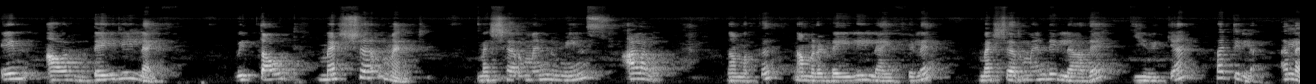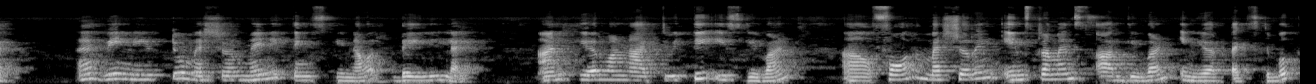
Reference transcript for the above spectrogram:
in our daily life without measurement. Measurement means അളവ് നമുക്ക് നമ്മുടെ ഡെയിലി ലൈഫിൽ മെഷർമെന്റ് ഇല്ലാതെ ജീവിക്കാൻ പറ്റില്ല അല്ലേ and we need to measure many things in our daily life. And here one activity is given uh, for measuring instruments are given in your textbook.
